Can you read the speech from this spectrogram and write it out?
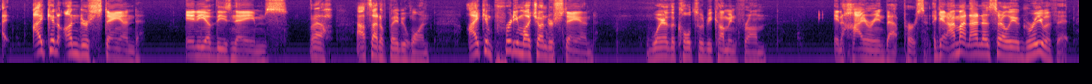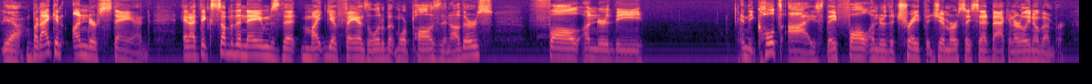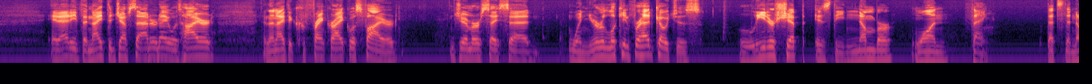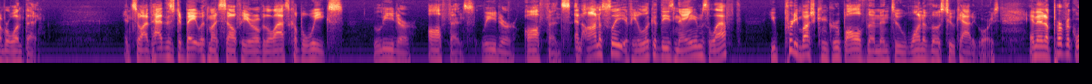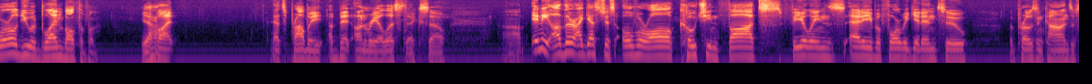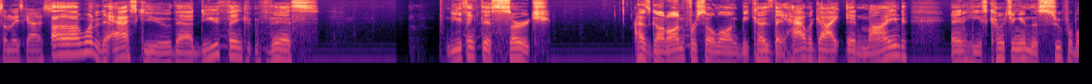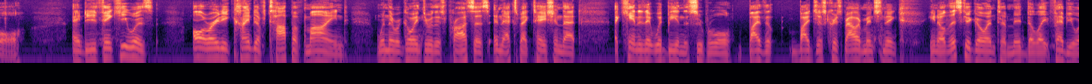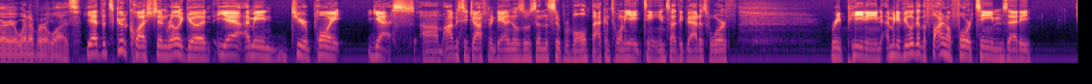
I, I can understand any of these names well outside of maybe one I can pretty much understand where the Colts would be coming from in hiring that person. Again, I might not necessarily agree with it. Yeah. But I can understand. And I think some of the names that might give fans a little bit more pause than others fall under the in the Colts' eyes, they fall under the trait that Jim Irsay said back in early November. And Eddie, the night that Jeff Saturday was hired, and the night that Frank Reich was fired, Jim Irsay said, "When you're looking for head coaches, leadership is the number one thing. That's the number one thing." And so I've had this debate with myself here over the last couple weeks: leader, offense, leader, offense. And honestly, if you look at these names left, you pretty much can group all of them into one of those two categories. And in a perfect world, you would blend both of them. Yeah. But that's probably a bit unrealistic. So Um, any other, I guess, just overall coaching thoughts, feelings, Eddie, before we get into the pros and cons of some of these guys? Uh, I wanted to ask you that. Do you think this? Do you think this search has gone on for so long because they have a guy in mind, and he's coaching in the Super Bowl? And do you think he was already kind of top of mind when they were going through this process in expectation that a candidate would be in the Super Bowl by the by just Chris Ballard mentioning, you know, this could go into mid to late February or whatever it was. Yeah, that's a good question. Really good. Yeah, I mean, to your point, yes. Um, obviously, Josh McDaniels was in the Super Bowl back in 2018, so I think that is worth repeating. I mean, if you look at the final four teams, Eddie,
